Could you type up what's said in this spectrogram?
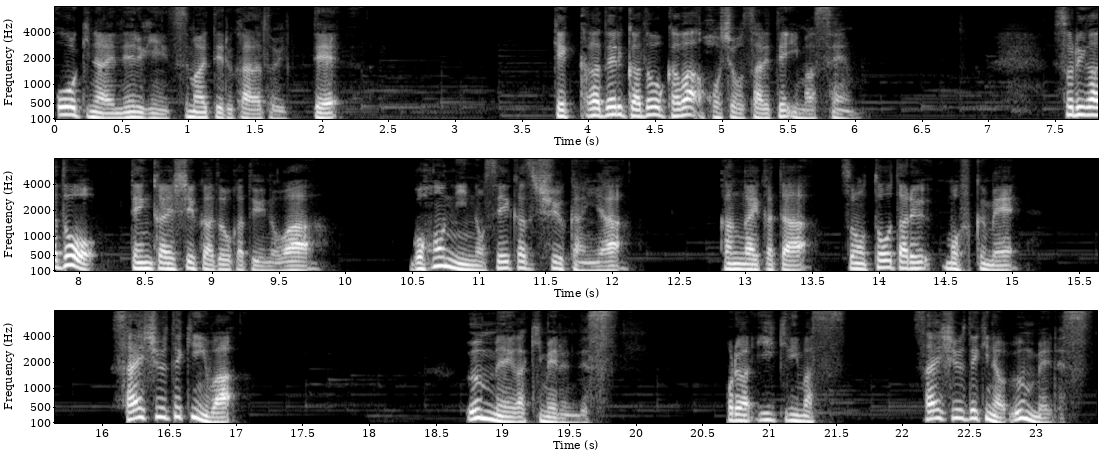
大きなエネルギーに包まれているからといって、結果が出るかどうかは保証されていません。それがどう展開していくかどうかというのは、ご本人の生活習慣や考え方、そのトータルも含め、最終的には運命が決めるんです。これは言い切ります。最終的には運命です。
